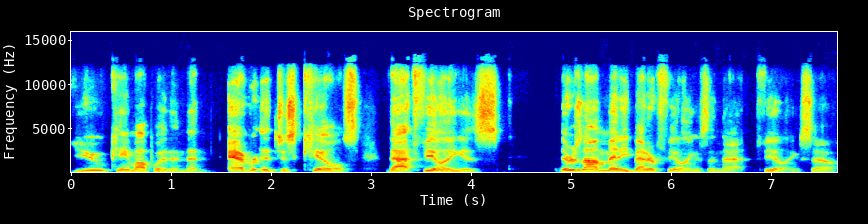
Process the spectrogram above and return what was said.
you came up with and then ever it just kills that feeling is there's not many better feelings than that feeling so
